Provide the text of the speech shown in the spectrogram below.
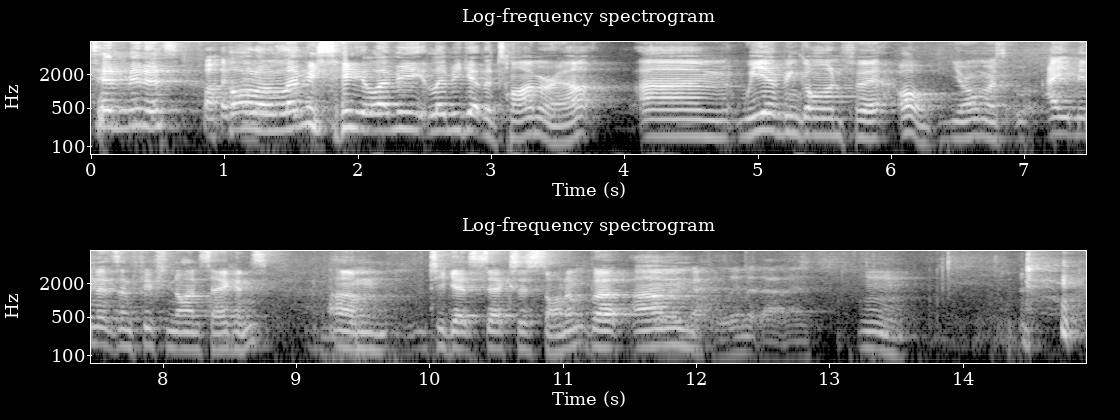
Ten minutes. Five Hold minutes. on. Let me see. Let me let me get the timer out. Um, we have been gone for oh, you're almost eight minutes and fifty nine seconds. Um, to get sexist on him, but We're um, gonna have to limit that, man.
